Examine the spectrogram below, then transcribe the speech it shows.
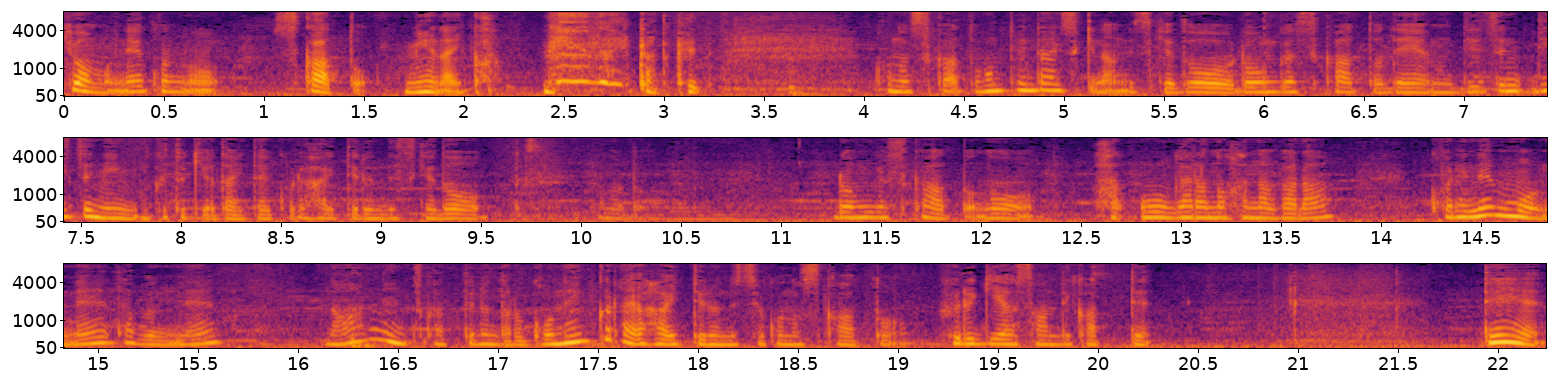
今日もねこのスカート見えないか。見えないかとか言ってこのスカート本当に大好きなんですけどロングスカートでディズニーに行く時は大体これ履いてるんですけどロングスカートの大柄の花柄これねもうね多分ね何年使ってるんだろう5年くらい履いてるんですよこのスカート。古着屋さんで買って。で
